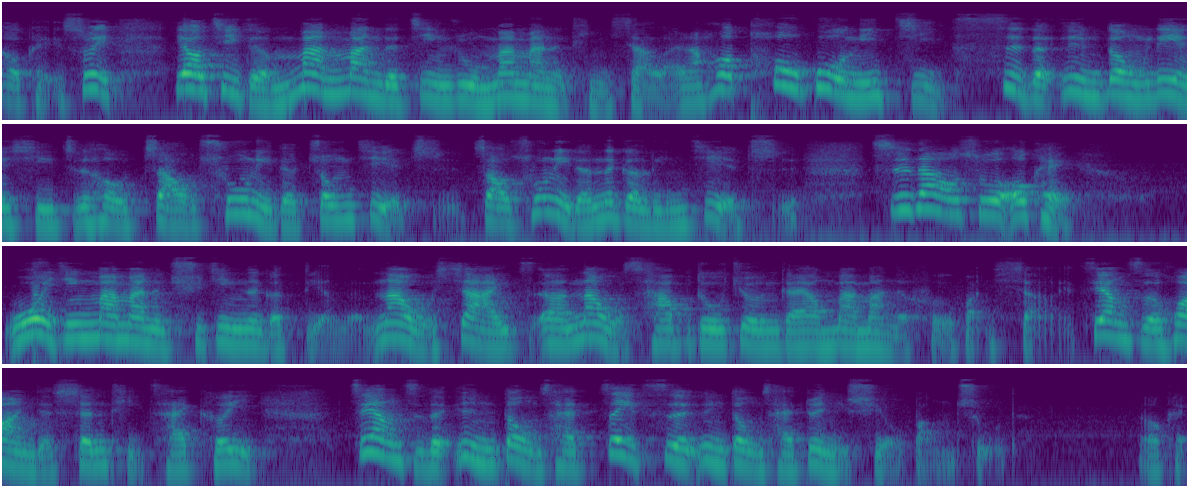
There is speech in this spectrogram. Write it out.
OK，所以要记得慢慢的进入，慢慢的停下来，然后透过你几次的运动练习之后，找出你的中介值，找出你的那个临界值，知道说 OK，我已经慢慢的趋近那个点了，那我下一次呃，那我差不多就应该要慢慢的和缓下来，这样子的话，你的身体才可以这样子的运动才这次的运动才对你是有帮助的。OK，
